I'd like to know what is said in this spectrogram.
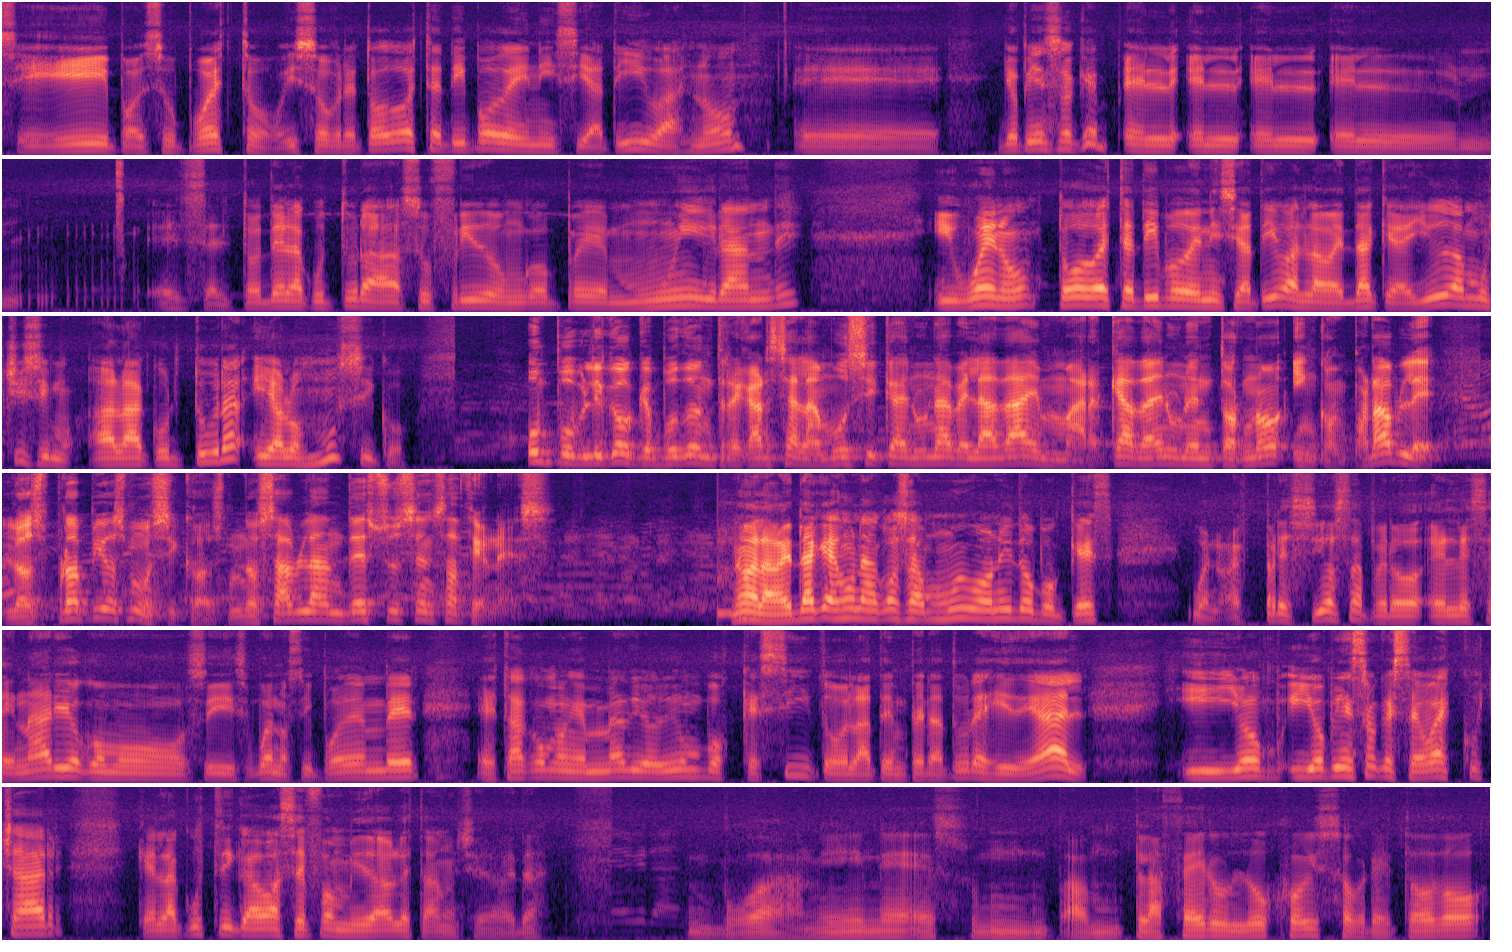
Sí, por supuesto, y sobre todo este tipo de iniciativas, ¿no? Eh, yo pienso que el, el, sector de la cultura ha sufrido un golpe muy grande y bueno, todo este tipo de iniciativas, la verdad que ayuda muchísimo a la cultura y a los músicos. Un público que pudo entregarse a la música en una velada enmarcada en un entorno incomparable. Los propios músicos nos hablan de sus sensaciones. No, la verdad que es una cosa muy bonito porque es, bueno, es preciosa, pero el escenario como si, bueno, si pueden ver, está como en el medio de un bosquecito, la temperatura es ideal y yo, y yo pienso que se va a escuchar, que la acústica va a ser formidable esta noche, la verdad. Buah, a mí me es un, placer, un lujo y sobre todo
